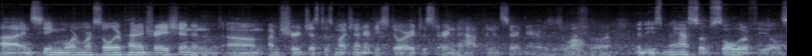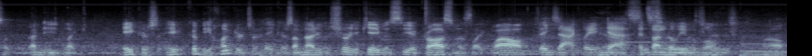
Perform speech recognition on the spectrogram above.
Uh, and seeing more and more solar penetration. And um, I'm sure just as much energy storage is starting to happen in certain areas as well. Sure. And these massive solar fields, I mean, like acres, it could be hundreds of acres. I'm not even sure. You can't even see across them. It's like, wow. Exactly. Yeah, it's- it's, it's unbelievable. much- Wow.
